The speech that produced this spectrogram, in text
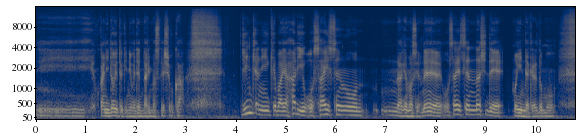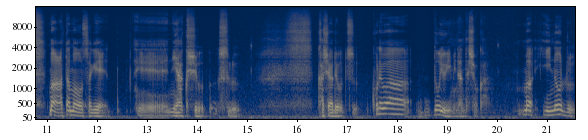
えー、他にどういう時においでになりますでしょうか。神社に行けばやはりお賽銭を投げますよね。お賽銭なしでもいいんだけれどもまあ頭を下げ、えー、二拍手する。柏で打つ。これはどういう意味なんでしょうか。まあ祈る。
